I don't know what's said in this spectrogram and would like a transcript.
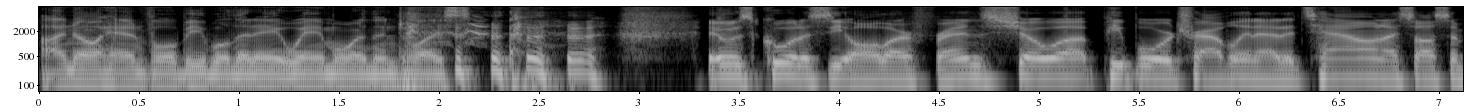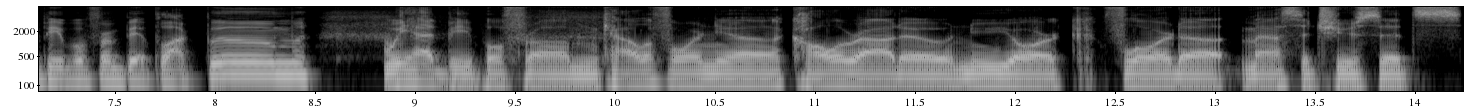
I know a handful of people that ate way more than twice. it was cool to see all our friends show up. People were traveling out of town. I saw some people from BitBlock Boom. we had people from California, Colorado, New York, Florida, Massachusetts.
